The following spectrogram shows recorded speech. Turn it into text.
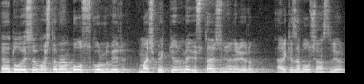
E, dolayısıyla bu maçta ben bol skorlu bir maç bekliyorum ve üst tercihini öneriyorum. Herkese bol şans diliyorum.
